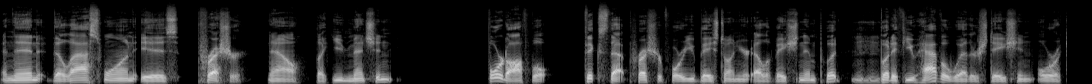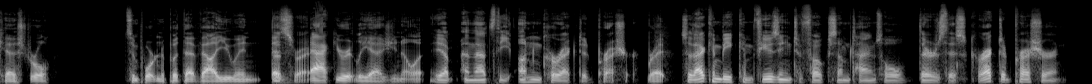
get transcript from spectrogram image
And then the last one is pressure. Now, like you mentioned, 4DOF will fix that pressure for you based on your elevation input. Mhm. But if you have a weather station or a Kestrel, it's important to put that value in That's as right. accurately as you know it. Yep, and that's the uncorrected pressure. Right. So that can be confusing to folks sometimes. Well, there's this corrected pressure and,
